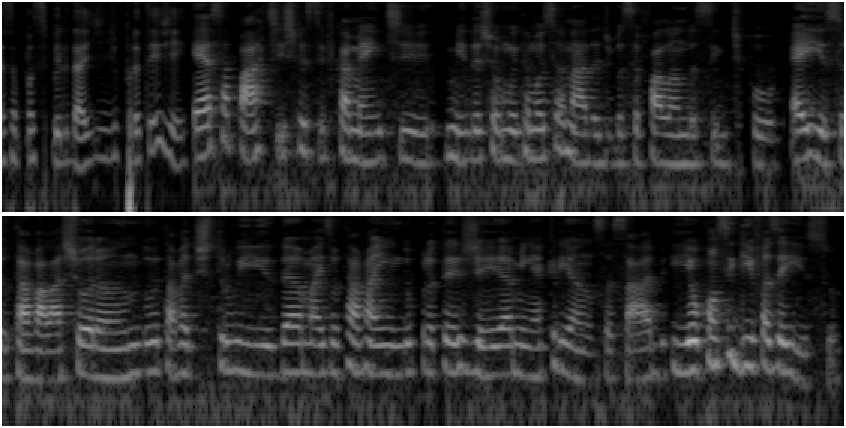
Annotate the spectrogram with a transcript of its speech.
essa possibilidade de proteger. Essa parte especificamente me deixou muito emocionada de você falando assim, tipo, é isso, eu tava lá chorando, eu tava destruída, mas eu tava indo proteger a minha criança, sabe? E eu consegui fazer isso.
